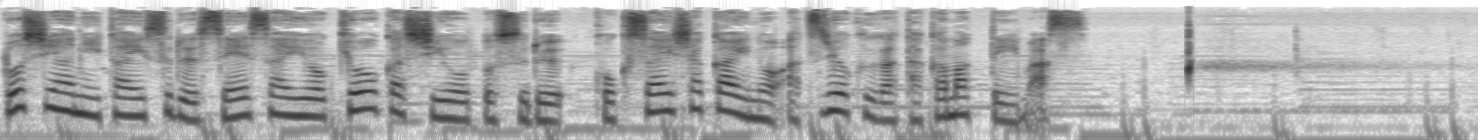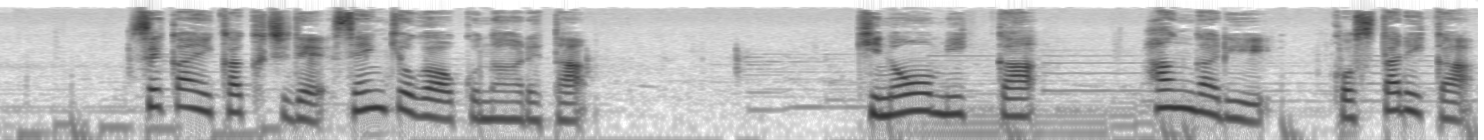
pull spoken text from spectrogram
ロシアに対する制裁を強化しようとする国際社会の圧力が高まっています。世界各地で選挙が行われた。昨日3日、ハンガリー、コスタリカ、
